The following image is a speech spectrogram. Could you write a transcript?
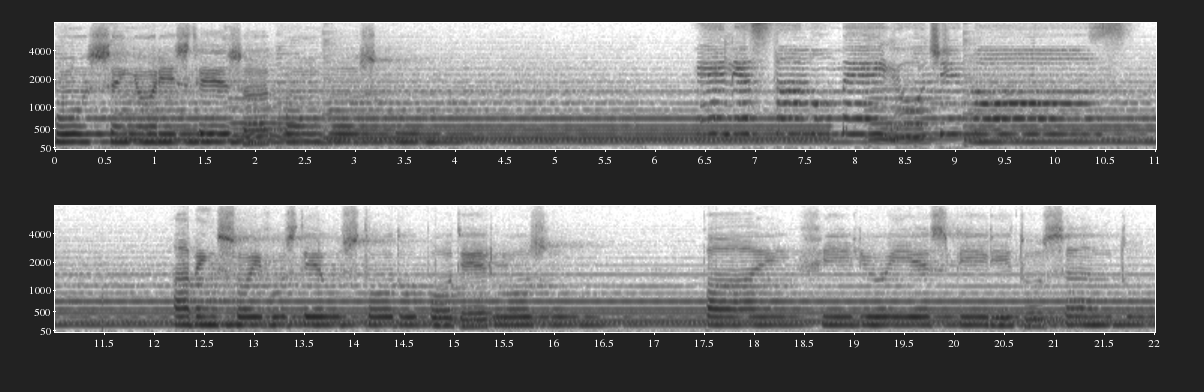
O Senhor esteja convosco. Ele está no meio de nós. Abençoe-vos Deus Todo-Poderoso, Pai, Filho e Espírito Santo.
